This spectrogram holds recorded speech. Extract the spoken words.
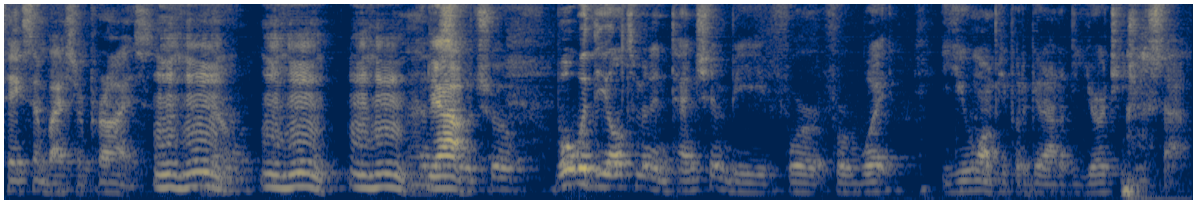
takes them by surprise. Mm-hmm. You know? Mm-hmm. Mm-hmm. That is Yeah. so true. What would the ultimate intention be for for what you want people to get out of your teaching style?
